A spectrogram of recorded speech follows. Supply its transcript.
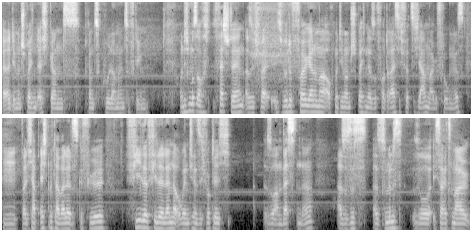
Äh, dementsprechend echt ganz, ganz cool, da mal hinzufliegen. Und ich muss auch feststellen, also ich, ich würde voll gerne mal auch mit jemandem sprechen, der so vor 30, 40 Jahren mal geflogen ist. Mhm. Weil ich habe echt mittlerweile das Gefühl, viele, viele Länder orientieren sich wirklich so am Westen, ne? Also es ist, also zumindest so, ich sag jetzt mal,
